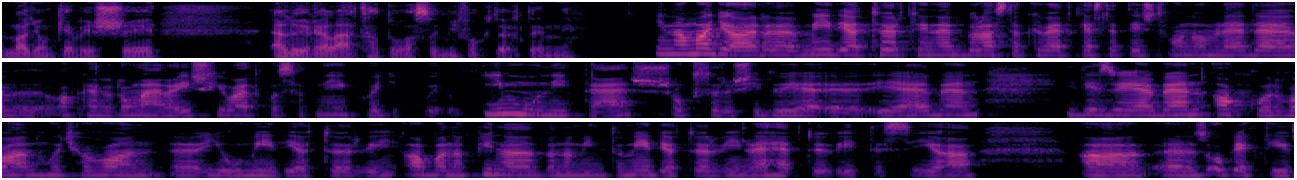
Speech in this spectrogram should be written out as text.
nagyon kevéssé előre látható az, hogy mi fog történni. Én a magyar média történetből azt a következtetést vonom le, de akár a romára is hivatkozhatnék, hogy immunitás sokszoros időjelben idézőjelben akkor van, hogyha van jó médiatörvény. Abban a pillanatban, amint a médiatörvény lehetővé teszi a, az objektív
